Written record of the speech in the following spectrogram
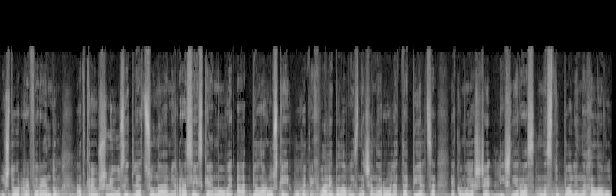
і што рэферэндум адкрыў шлюзы для цунамі расійскай мовы, а беларускай у гэтай хвалі была вызначана роля тапельца, якому яшчэ лішні раз наступалі на галаву,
